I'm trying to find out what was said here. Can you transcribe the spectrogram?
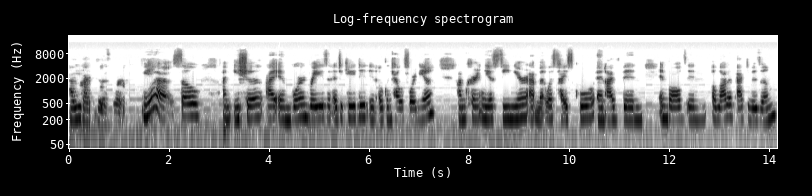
how you got into this work. Yeah, so I'm Isha. I am born, raised, and educated in Oakland, California. I'm currently a senior at Met West High School, and I've been involved in a lot of activism,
